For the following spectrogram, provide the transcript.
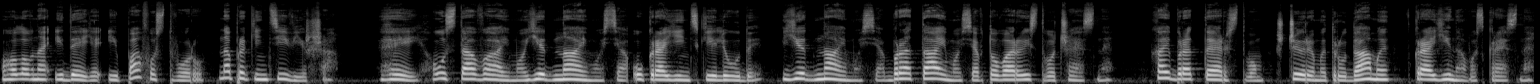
Головна ідея і пафос твору наприкінці вірша. Гей, уставаймо, єднаймося, українські люди, єднаймося, братаймося в товариство чесне. Хай братерством, щирими трудами Вкраїна воскресне.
